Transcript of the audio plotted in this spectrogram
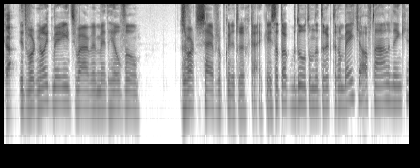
Ja. Dit wordt nooit meer iets waar we met heel veel zwarte cijfers op kunnen terugkijken. Is dat ook bedoeld om de druk er een beetje af te halen, denk je?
